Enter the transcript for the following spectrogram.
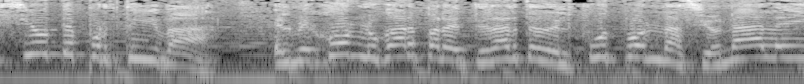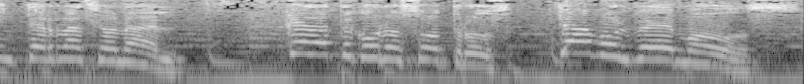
Visión Deportiva, el mejor lugar para enterarte del fútbol nacional e internacional. Quédate con nosotros, ya volvemos.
